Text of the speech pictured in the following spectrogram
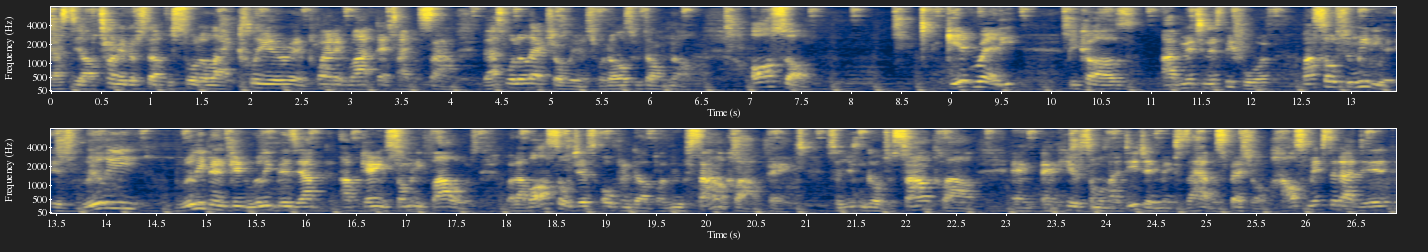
That's the alternative stuff. It's sort of like clear and planet rock, that type of sound. That's what electro is for those who don't know. Also, get ready because I've mentioned this before. My social media is really, really been getting really busy. I've, I've gained so many followers, but I've also just opened up a new SoundCloud page. So you can go to SoundCloud and, and hear some of my DJ mixes. I have a special house mix that I did.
